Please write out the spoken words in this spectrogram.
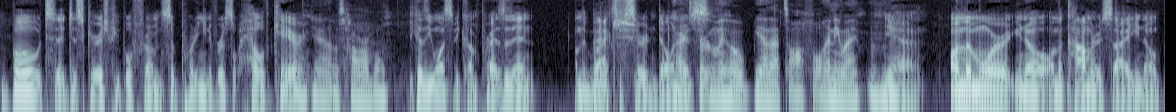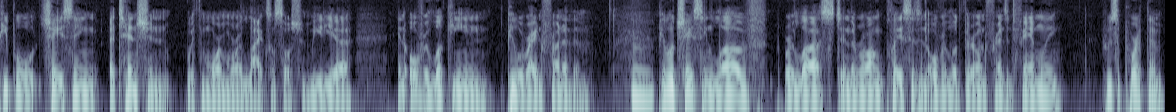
Bo to discourage people from supporting universal health care Yeah, that was horrible. because he wants to become president on the backs of certain donors. I certainly hope. Yeah, that's awful. Anyway. mhm. Yeah. On the more, you know, on the commoner side, you know, people chasing attention with more and more likes on social media and overlooking people right in front of them. Mm. People chasing love or lust in the wrong places and overlook their own friends and family who support them.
